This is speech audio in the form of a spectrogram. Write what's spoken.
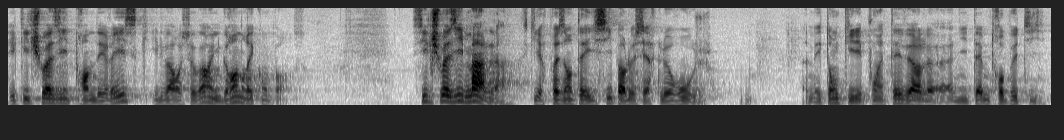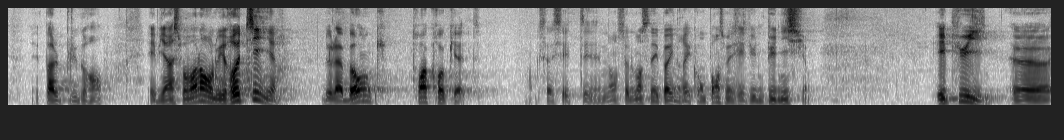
et qu'il choisit de prendre des risques, il va recevoir une grande récompense. S'il choisit mal, ce qui est représenté ici par le cercle rouge, admettons qu'il est pointé vers un item trop petit et pas le plus grand, eh bien à ce moment-là, on lui retire de la banque trois croquettes. Donc ça, non seulement ce n'est pas une récompense, mais c'est une punition. Et puis, euh,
